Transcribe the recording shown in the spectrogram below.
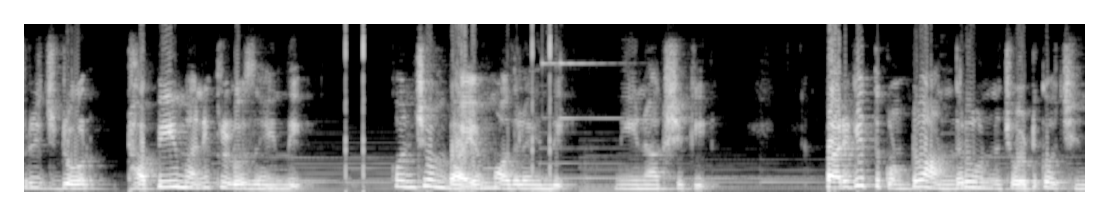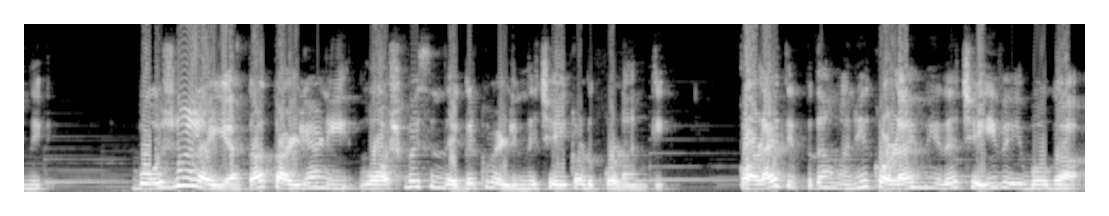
ఫ్రిడ్జ్ డోర్ ఠపీమని క్లోజ్ అయింది. కొంచెం భయం మొదలైంది మీనాక్షికి. పరిగెత్తుకుంటూ అందరూ ఉన్న చోటికి వచ్చింది భోజనాలు అయ్యాక కళ్యాణి వాష్ బేసిన్ దగ్గరికి వెళ్ళింది చేయి కడుక్కోవడానికి కొళాయి తిప్పుదామని కొళాయి మీద చేయి వేయబోగా.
